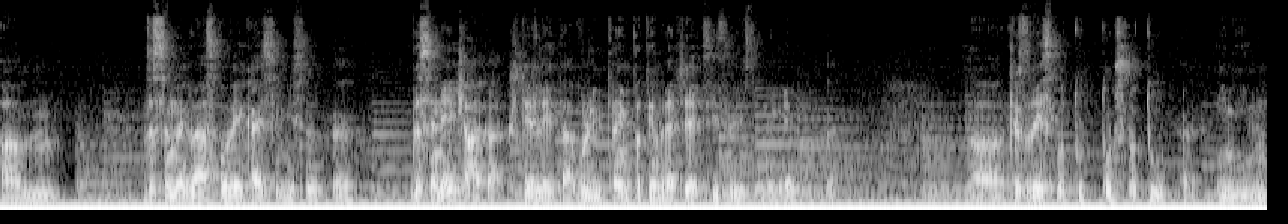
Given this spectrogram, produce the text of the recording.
um, da se na glas pove, kaj se misli, ne? da se ne čaka štiri leta volitev in potem reče, vsi so isti, ne grem. Ne? Uh, ker zdaj smo tu, točno tu ne? in, in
